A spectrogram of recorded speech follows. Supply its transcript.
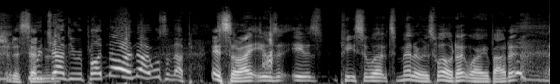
Should have sent. which Andy replied, "No, no, it wasn't that." bad." It's all right. It was it was a piece of work to Miller as well. Don't worry about it.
